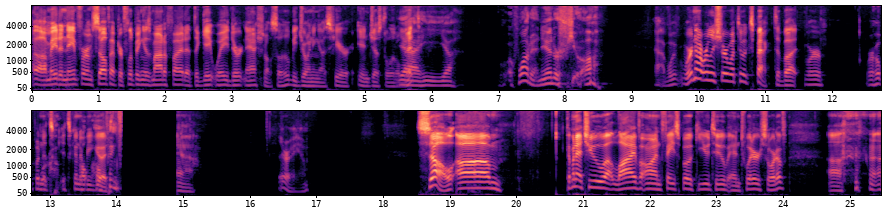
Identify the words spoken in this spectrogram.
Uh, made a name for himself after flipping his modified at the Gateway Dirt National. So he'll be joining us here in just a little Yeah. bit. Yeah, he. Uh, what an interview! Oh, Yeah, we- we're not really sure what to expect, but we're we're hoping it's it's going to ho- be good. Yeah. There I am. So, um, coming at you uh, live on Facebook, YouTube, and Twitter, sort of. Uh,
